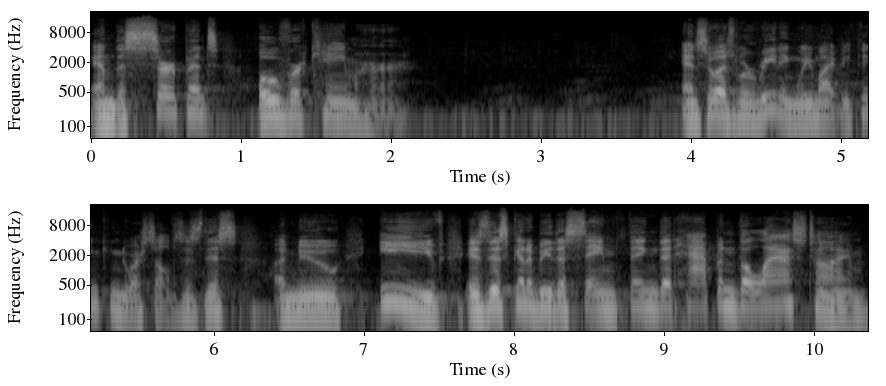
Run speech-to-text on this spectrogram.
and the serpent overcame her. And so, as we're reading, we might be thinking to ourselves, is this a new Eve? Is this going to be the same thing that happened the last time?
